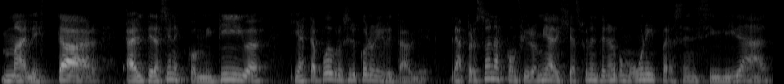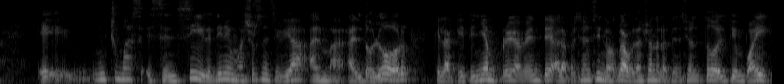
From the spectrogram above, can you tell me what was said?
malestar, alteraciones cognitivas y hasta puede producir colon irritable. Las personas con fibromialgia suelen tener como una hipersensibilidad eh, mucho más sensible, tiene mayor sensibilidad al, dolor que la que tenían previamente a la presión síntoma. Claro, están llevando la atención todo el tiempo ahí.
